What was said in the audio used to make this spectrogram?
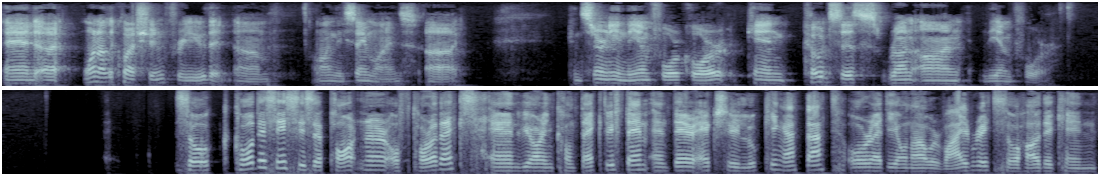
And uh, one other question for you that um, along these same lines uh, concerning the M4 core, can CodeSys run on the M4? So Codesys is a partner of Toradex, and we are in contact with them, and they're actually looking at that already on our Vybrid, so how they can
